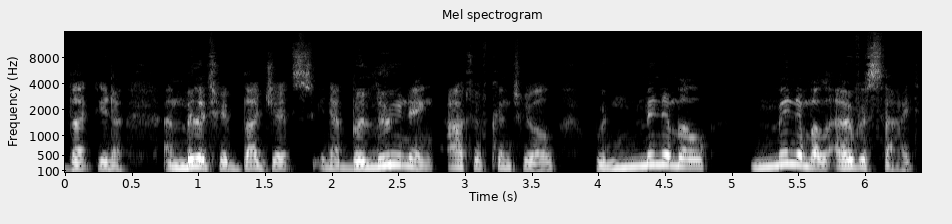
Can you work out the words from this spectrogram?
but, you know, a military budgets, you know, ballooning out of control with minimal, minimal oversight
